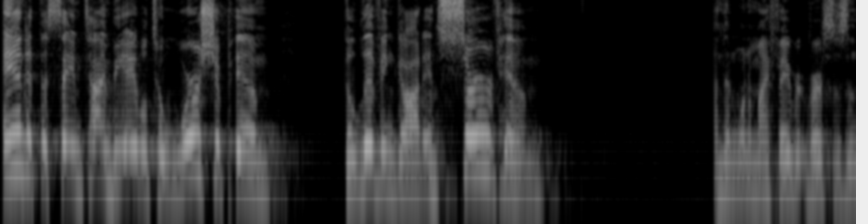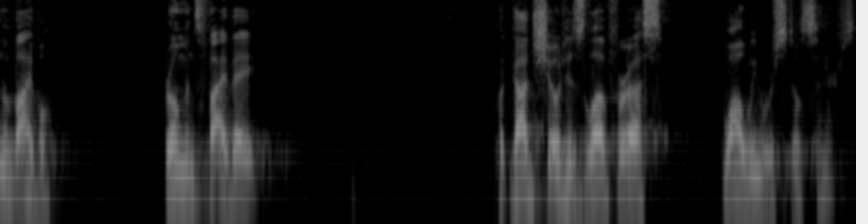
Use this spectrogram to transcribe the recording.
and at the same time be able to worship him, the living God, and serve him. And then one of my favorite verses in the Bible, Romans 5 8. But God showed his love for us while we were still sinners.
